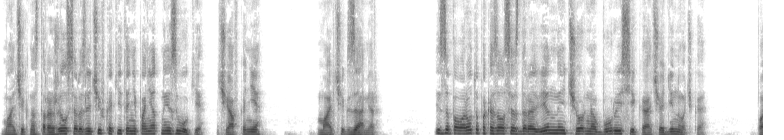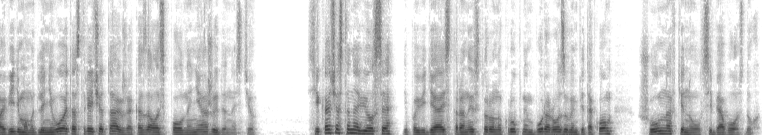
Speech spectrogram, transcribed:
Мальчик насторожился, различив какие-то непонятные звуки. Чавканье. Мальчик замер. Из-за поворота показался здоровенный черно-бурый сикач-одиночка. По-видимому, для него эта встреча также оказалась полной неожиданностью. Сикач остановился и, поведя из стороны в сторону крупным буро-розовым пятаком, шумно втянул в себя воздух.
